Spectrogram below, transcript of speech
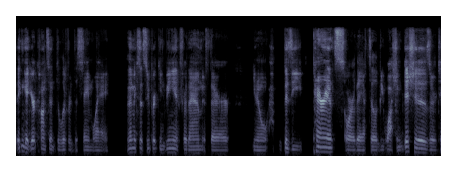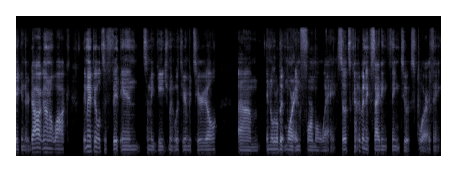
They can get your content delivered the same way. And that makes it super convenient for them if they're you know, busy parents or they have to be washing dishes or taking their dog on a walk, they might be able to fit in some engagement with your material um, in a little bit more informal way. So it's kind of an exciting thing to explore, I think.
